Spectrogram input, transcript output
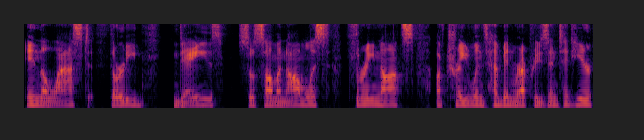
in the last 30 days. So some anomalous three knots of trade winds have been represented here.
